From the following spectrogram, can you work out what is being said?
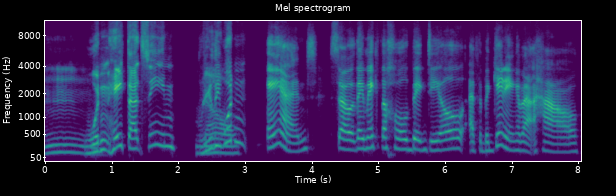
Mm. Wouldn't hate that scene. Really No. wouldn't. And so they make the whole big deal at the beginning about how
